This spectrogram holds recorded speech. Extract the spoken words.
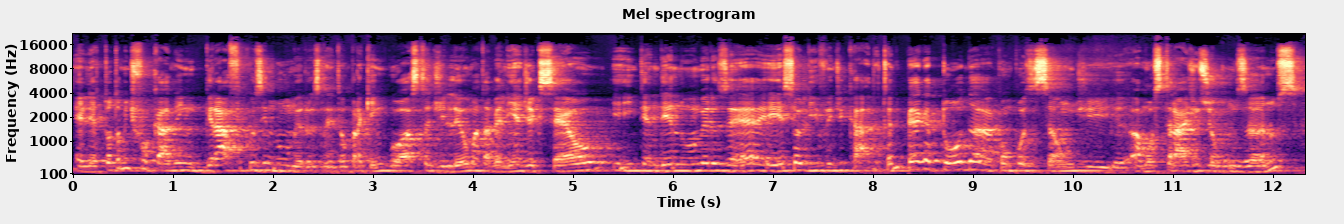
Ele é totalmente focado em gráficos e números, né? Então, para quem gosta de ler uma tabelinha de Excel e entender números, é esse é o livro indicado. Então, ele pega toda a composição de amostragens de alguns anos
